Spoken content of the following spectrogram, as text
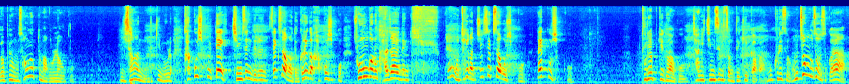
옆에 오면 성욕도 막 올라오고 이상한 느낌이 올라. 갖고 싶을 때 짐승들은 섹스하거든. 그러니까 갖고 싶고 좋은 거는 가져야 돼. 어, 어떻게 갖지? 섹스하고 싶고 뺏고 싶고 두렵기도 하고 자기 짐승성 들킬까 봐. 뭐 그래서 엄청 무서웠을 거야.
